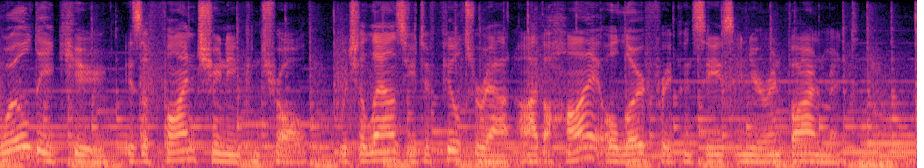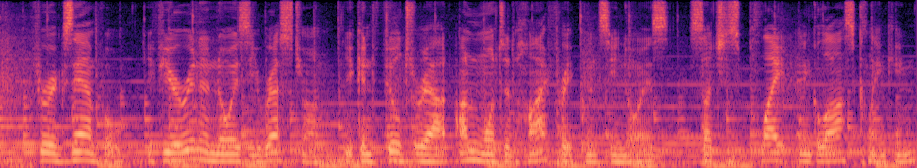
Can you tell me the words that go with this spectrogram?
World EQ is a fine-tuning control which allows you to filter out either high or low frequencies in your environment. For example, if you're in a noisy restaurant, you can filter out unwanted high-frequency noise, such as plate and glass clinking,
